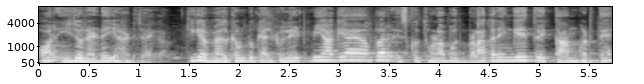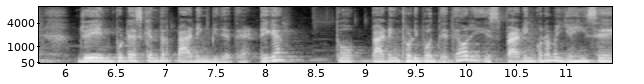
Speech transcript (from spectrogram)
और ये जो रेड है, ये हट जाएगा। ठीक है वेलकम टू कैलकुलेट मी आ गया यहाँ पर। इसको थोड़ा बहुत बड़ा करेंगे तो एक काम करते हैं, जो ये इनपुट है, इसके अंदर पैडिंग भी देते हैं, ठीक है? तो पैडिंग थोड़ी बहुत देते हैं और इस पैडिंग को ना मैं यहीं से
